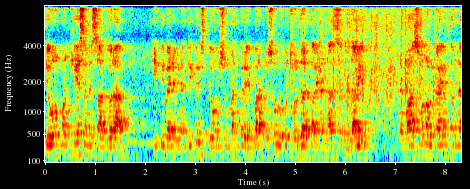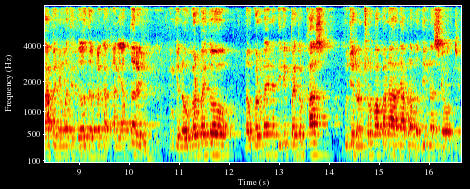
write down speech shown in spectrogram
તેઓનું પણ ખેસ અને શાલ દ્વારા કીર્તિભાઈને વિનંતી કરીશ. તેઓનું સન્માન કરે. એકવાર આપણે સૌ લોકો જોરદાર તારીના નાદ સાથે વધાવીએ. અને મા સોનલ કાયમ તમને આપે ને એમાંથી દસ દસ ટકા ખાલી આપતા રહેજો. કેમ કે નવગણભાઈ તો નવગણભાઈ અને દિલીપભાઈ તો ખાસ પૂજ્ય રણછોડ બાપાના અને આપણા મંદિરના સેવક છે.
